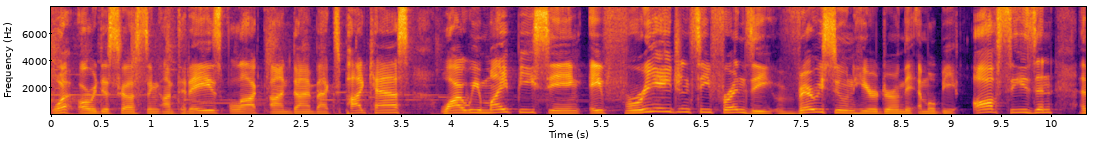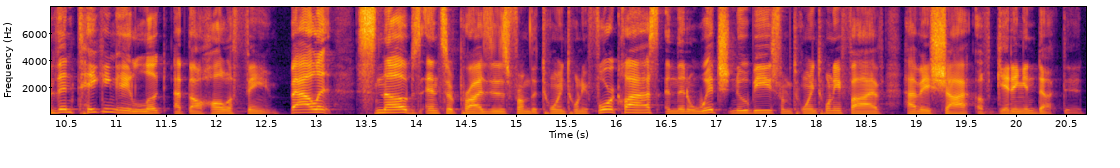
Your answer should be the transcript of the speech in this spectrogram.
What are we discussing on today's Locked on Diamondbacks podcast? Why we might be seeing a free agency frenzy very soon here during the MLB offseason, and then taking a look at the Hall of Fame ballot, snubs and surprises from the 2024 class, and then which newbies from 2025 have a shot of getting inducted.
